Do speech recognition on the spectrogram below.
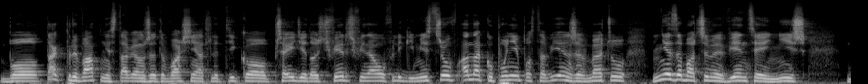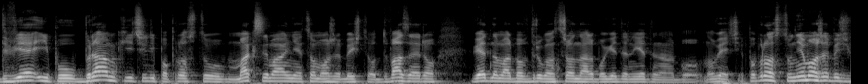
bo tak prywatnie stawiam, że to właśnie Atletico przejdzie do ćwierćfinałów Ligi Mistrzów, a na kuponie postawiłem, że w meczu nie zobaczymy więcej niż 2,5 bramki, czyli po prostu maksymalnie co może być to 2-0 w jedną albo w drugą stronę, albo 1-1, albo no wiecie, po prostu nie może być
